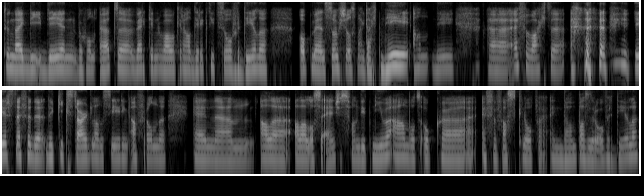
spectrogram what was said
toen dat ik die ideeën begon uit te werken, wou ik er al direct iets over delen op mijn socials. Maar ik dacht, nee, Anne, nee, uh, even wachten. Eerst even de, de Kickstart-lancering afronden. En um, alle, alle losse eindjes van dit nieuwe aanbod ook uh, even vastknopen en dan pas erover delen.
